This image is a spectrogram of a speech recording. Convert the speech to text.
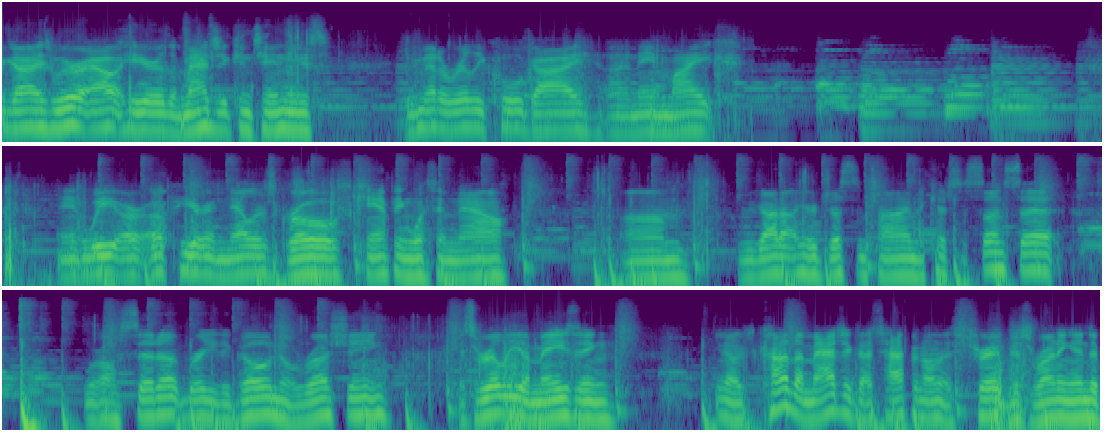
right, guys, we were out here. The magic continues. We met a really cool guy uh, named Mike. and we are up here in Nelders Grove camping with him now. Um, we got out here just in time to catch the sunset. We're all set up, ready to go, no rushing. It's really amazing, you know, kind of the magic that's happened on this trip, just running into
